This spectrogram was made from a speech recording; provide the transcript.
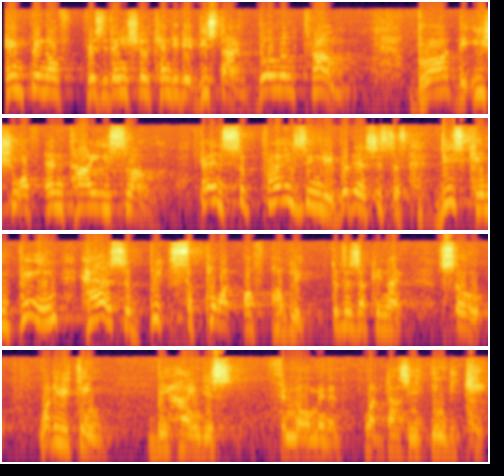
campaign of presidential candidate this time, Donald Trump, brought the issue of anti-Islam. And surprisingly, brothers and sisters, this campaign has a big support of public. Dr. Zakir Naik. So, what do you think behind this phenomenon? What does it indicate?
